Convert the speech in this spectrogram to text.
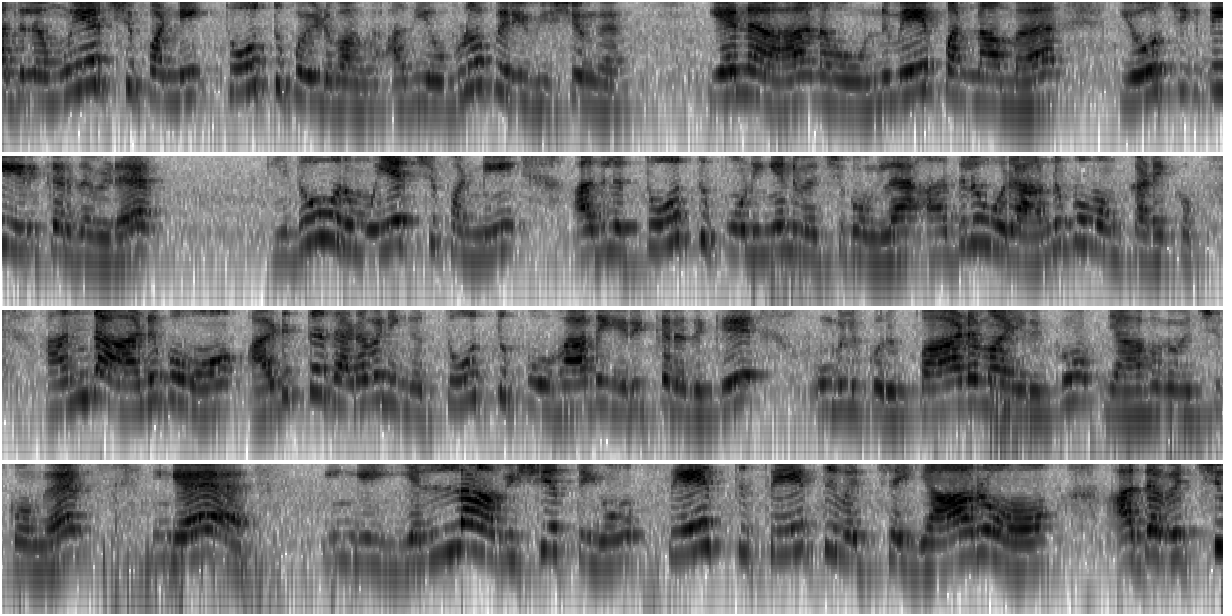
அதில் முயற்சி பண்ணி தோற்று போயிடுவாங்க. அது எவ்வளோ பெரிய விஷயங்க. ஏன்னா நம்ம ஒன்றுமே பண்ணாமல் யோசிச்சுக்கிட்டே இருக்கிறத விட ஏதோ ஒரு முயற்சி பண்ணி அதில் தோற்று போனீங்கன்னு வச்சுக்கோங்களேன் அதில் ஒரு அனுபவம் கிடைக்கும். அந்த அனுபவம் அடுத்த தடவை நீங்கள் தோற்று போகாத இருக்கிறதுக்கு உங்களுக்கு ஒரு பாடமாக இருக்கும். ஞாபகம் வச்சுக்கோங்க. இங்கே இங்கே எல்லா விஷயத்தையும் சேர்த்து சேர்த்து வச்ச யாரும் அதை வச்சு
